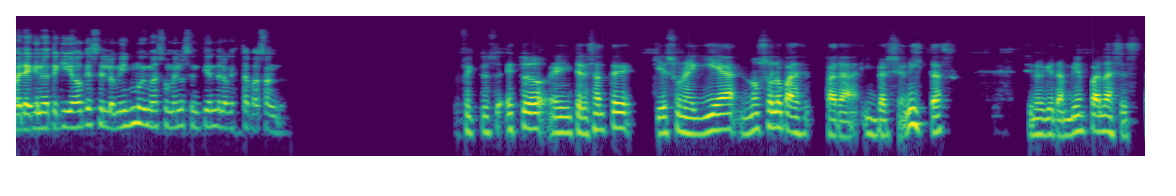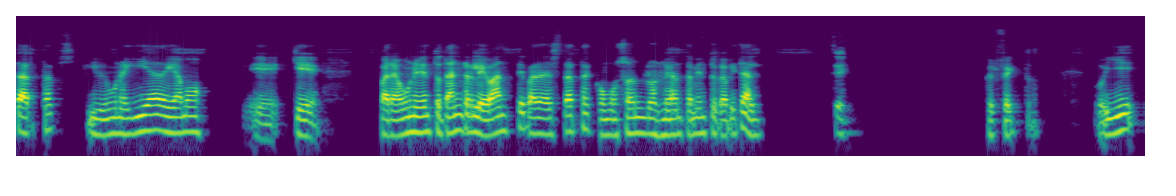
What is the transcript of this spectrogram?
para que no te equivoques en lo mismo y más o menos entienda lo que está pasando. Perfecto. Esto es interesante que es una guía no solo para, para inversionistas, sino que también para las startups y una guía, digamos, eh, que para un evento tan relevante para las startups como son los levantamientos de capital. Sí. Perfecto. Oye,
